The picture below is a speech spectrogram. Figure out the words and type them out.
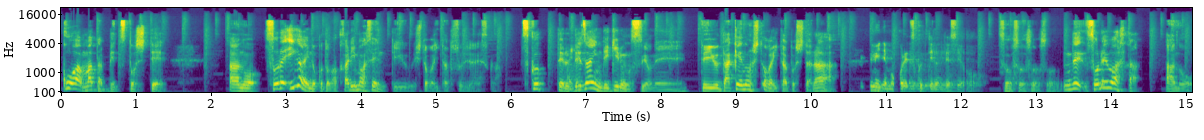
子はまた別として、あの、それ以外のこと分かりませんっていう人がいたとするじゃないですか。作ってる、デザインできるんすよねっていうだけの人がいたとしたら、趣味でもこれ作ってるんですよ。そうそうそうそう。で、それはさ、あの、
